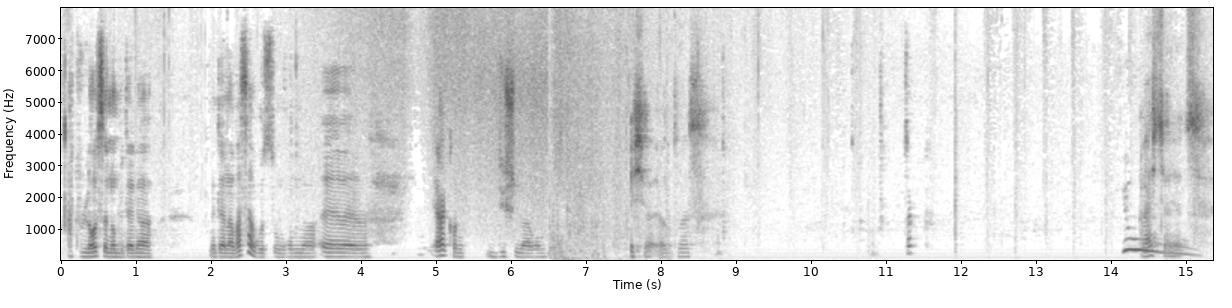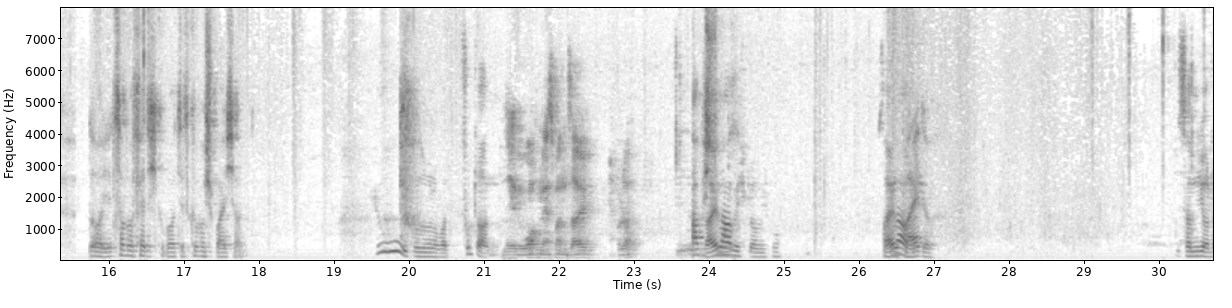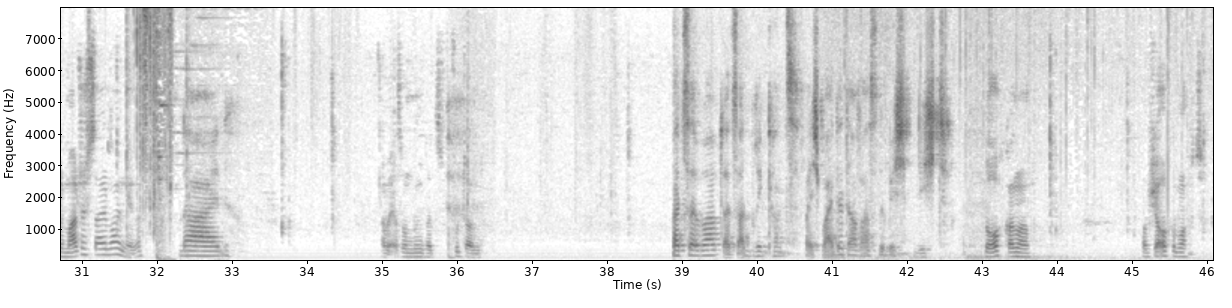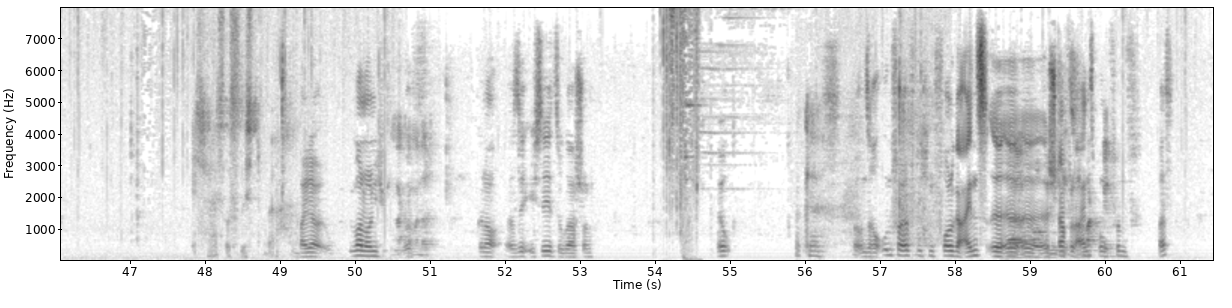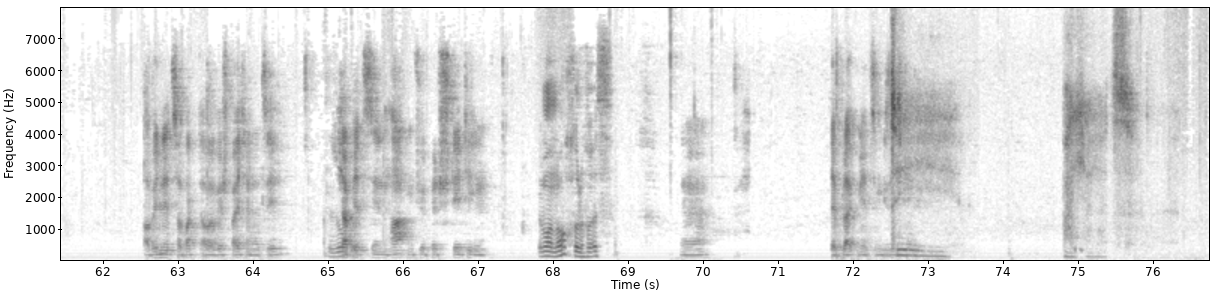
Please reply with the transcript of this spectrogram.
Ach, du läufst ja noch mit deiner mit deiner Wasserrüstung rum da. Äh, Aircondition da rum. Ich höre irgendwas. Juhu. Reicht ja jetzt. So, jetzt haben wir fertig gebaut, jetzt können wir speichern. Juhu, ich muss aber noch was futtern. Ne, wir brauchen erstmal ein Seil, oder? Hab Seil habe ich, glaube ich, noch. Seil habe ich. beide. Ist da nicht automatisch Seil bei? Nee, ne? Nein. Aber erstmal muss ich was futtern. Falls du überhaupt eins anbringen kannst. Weil ich meine, da war es nämlich nicht. Doch, kann man. Hab ich ja auch gemacht. Ich weiß es nicht mehr. Weil der immer noch nicht. Da kann man das. Genau, also ich sehe es sogar schon. Jo, Okay. bei unserer unveröffentlichten Folge 1, äh, Ja, äh, wenn äh, Staffel jetzt verbuggt 1.5. Was? Aber bin jetzt verbuggt, aber wir speichern jetzt eh. Wieso? Ich habe jetzt den Haken für bestätigen. Immer noch, oder was? Ja. Der bleibt mir jetzt im Gesicht. Die. Speicher jetzt.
